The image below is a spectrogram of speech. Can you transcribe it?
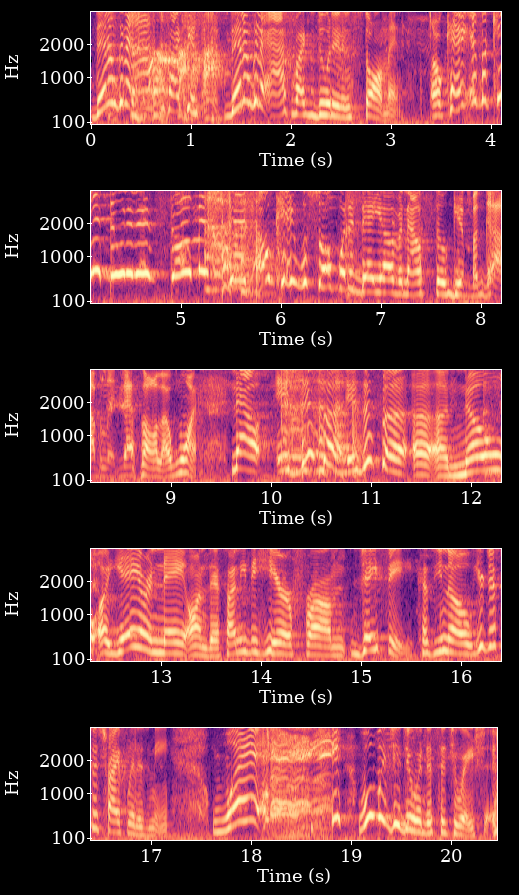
Then I'm gonna ask if I can, then I'm gonna ask if I can do it in installments, okay? If I can't do it in installments, then okay, we'll show up on the day of and I'll still get my goblet. That's all I want. Now, is this a is this a, a, a no, a yay or nay on this? I need to hear from JC, because you know, you're just as trifling as me. What what would you do in this situation?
